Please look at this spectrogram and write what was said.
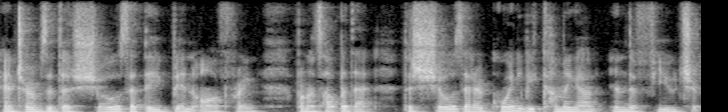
in terms of the shows that they've been offering, but on top of that, the shows that are going to be coming out in the future.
